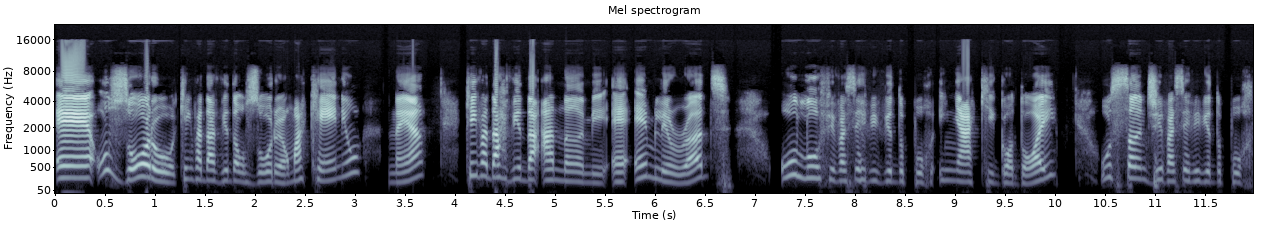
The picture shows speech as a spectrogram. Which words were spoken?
É, o Zoro, quem vai dar vida ao Zoro é o Mackenio, né? Quem vai dar vida a Nami é Emily Rudd. O Luffy vai ser vivido por Inaki Godoy. O Sanji vai ser vivido por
